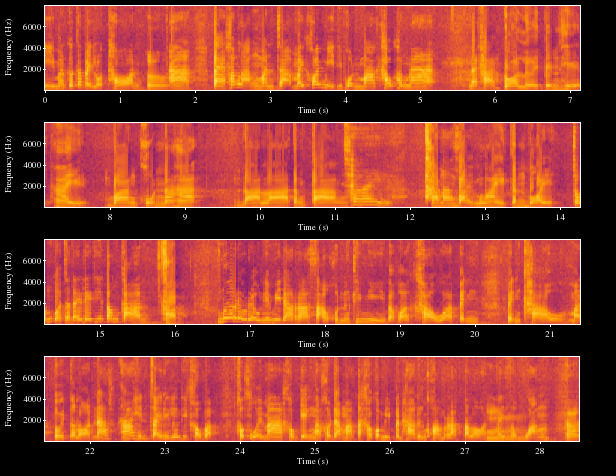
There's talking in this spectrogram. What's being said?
ดีมันก็จะไปลดทอนเอออ่่าแต่ข้างหลังมันจะไม่ค่อยมีอิทธิพลมากเท่าข้างหน้านะคะ ก็เลยเป็นเหตุให้บางคนนะฮะ ดาราต่างใช่ๆดาราทำบัตสายรมูใหม่กันบ่อยจนกว่าจะได้เลขที่ต้องการ ครับ เมื่อเร็วๆนี้มีดาราสาวคนหนึ่งที่มีแบบว่าเขาอะเป็นเป็นข่าวมาโดยตลอดน่าน่าเห็นใจในเรื่องที่เขาแบบเขาสวยมากเขาเก่งมากเขาดังมาก แต่เขาก็มีปัญหาเรื่องความรักตลอดอืม ไม่สมหวัง ฮะ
